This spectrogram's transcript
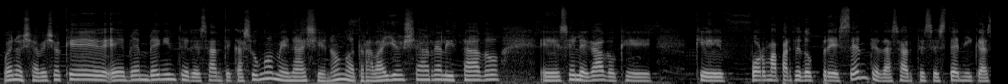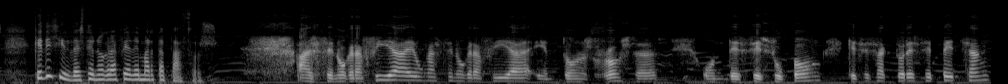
Bueno, xa vexo que é ben ben interesante, case un homenaxe, non? O traballo xa realizado, eh, ese legado que que forma parte do presente das artes escénicas. Que dicir da escenografía de Marta Pazos? A escenografía é unha escenografía en tons rosas, onde se supón que eses actores se pechan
